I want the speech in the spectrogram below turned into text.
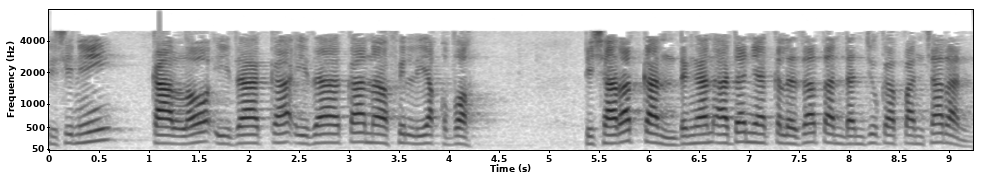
di sini kalau idzaka idzaka nafil yaqdhah disyaratkan dengan adanya kelezatan dan juga pancaran.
